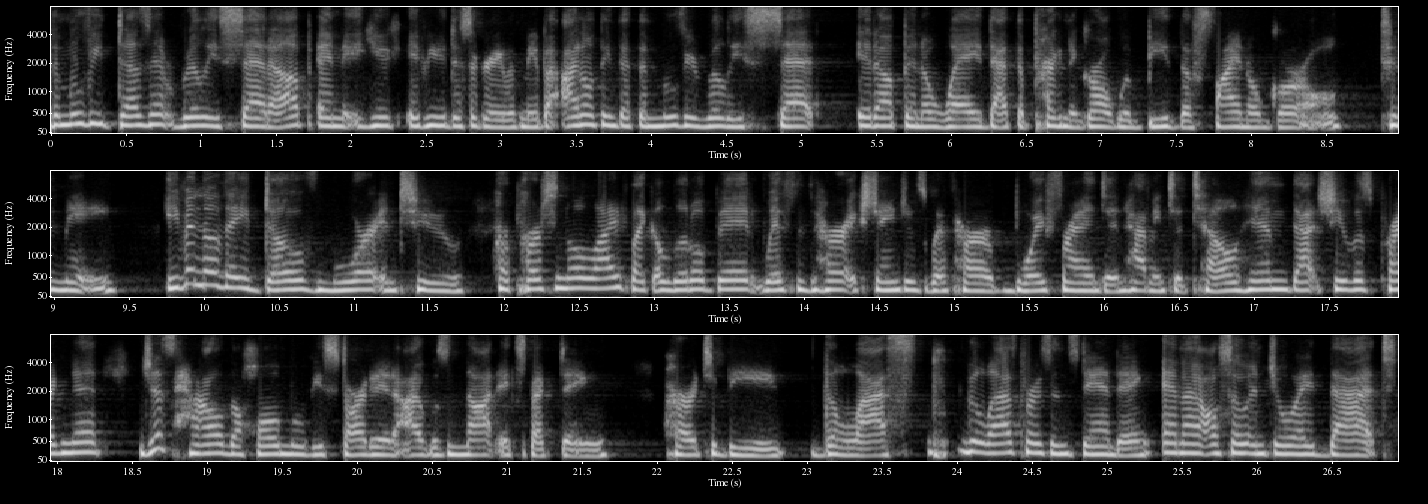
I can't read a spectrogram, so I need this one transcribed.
the movie doesn't really set up, and you if you disagree with me, but I don't think that the movie really set it up in a way that the pregnant girl would be the final girl to me even though they dove more into her personal life, like a little bit with her exchanges with her boyfriend and having to tell him that she was pregnant, just how the whole movie started, I was not expecting her to be the last the last person standing. And I also enjoyed that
